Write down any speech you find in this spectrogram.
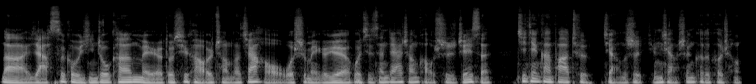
那雅思口语新周刊每月都去考一场。大家好，我是每个月会去参加一场考试 Jason。今天看 Part Two，讲的是影响深刻的课程。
